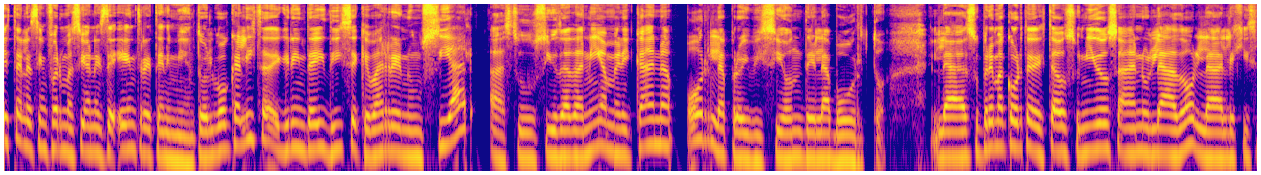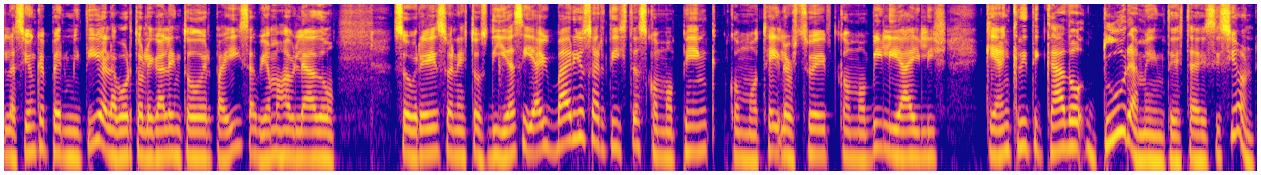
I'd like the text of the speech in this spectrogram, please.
Están las informaciones de entretenimiento. El vocalista de Green Day dice que va a renunciar a su ciudadanía americana por la prohibición del aborto. La Suprema Corte de Estados Unidos ha anulado la legislación que permitía el aborto legal en todo el país. Habíamos hablado sobre eso en estos días y hay varios artistas como Pink, como Taylor Swift, como Billie Eilish que han criticado duramente esta decisión.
